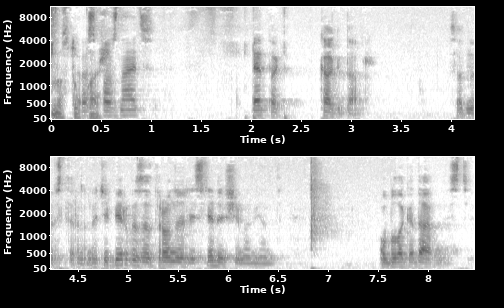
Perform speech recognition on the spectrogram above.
наступающее. Распознать это как дар. с одной стороны. Но теперь вы затронули следующий момент о благодарности.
